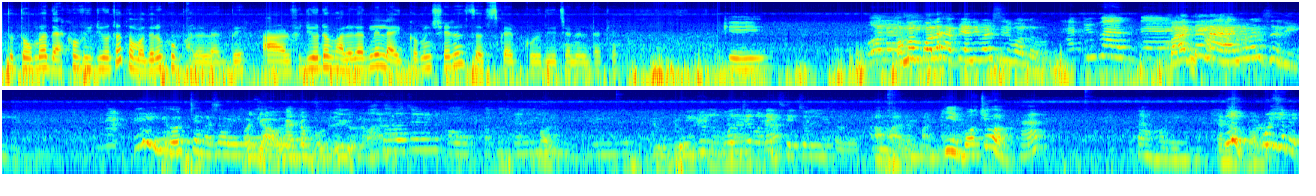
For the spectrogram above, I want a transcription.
তো তোমরা দেখো ভিডিওটা, তোমাদেরও খুব ভালো লাগবে। আর ভিডিওটা ভালো লাগলে like comment share and subscribe করে দিও চ্যানেলটাকে। কে? মামা বলো হ্যাপি অ্যানিভার্সারি বলো। হ্যাপি বার্থডে বার্থডে না অ্যানিভার্সারি হচ্ছে না সরি ওই যাও না একটা বললেই হলো। কত বছরের কত বল। মিঠুন বলছে মনে হয় ছেচল্লিশ হবে। আমার মানে। কি বছর? হ্যাঁ। তা হবে। না কেন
